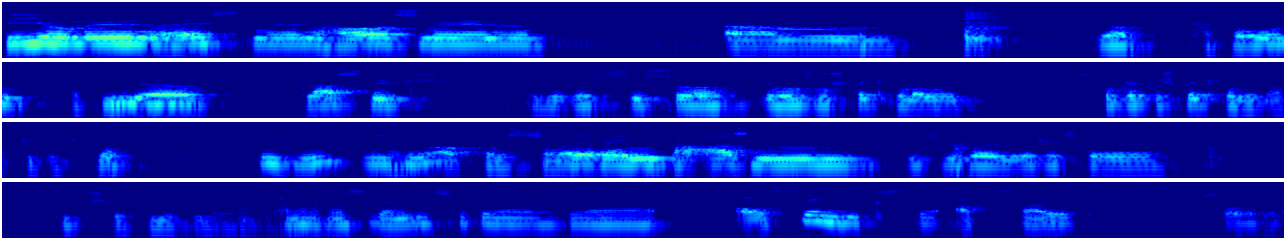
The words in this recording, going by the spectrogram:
Biomüll, Restmüll, Hausmüll, ähm, ja, Karton, Papier, mhm. Plastik. Also das ist so in unserem Spektrum eigentlich das komplette Spektrum mit abgedeckt. Ne? Mhm, also mhm. auch von Säuren, Basen bis über jeglichste Giftstoffe Kann man sagen, was ist eigentlich so der, der aufwendigste Abfall? Säure.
